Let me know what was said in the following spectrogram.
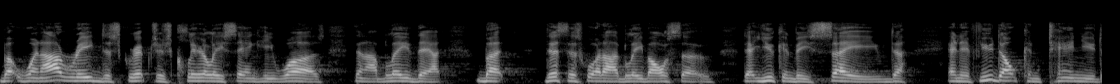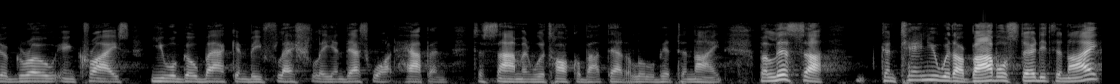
But when I read the scriptures clearly saying he was, then I believe that. But this is what I believe also that you can be saved. And if you don't continue to grow in Christ, you will go back and be fleshly. And that's what happened to Simon. We'll talk about that a little bit tonight. But let's uh, continue with our Bible study tonight.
